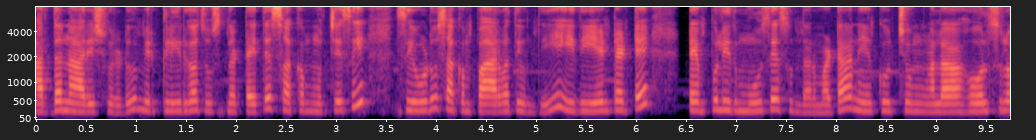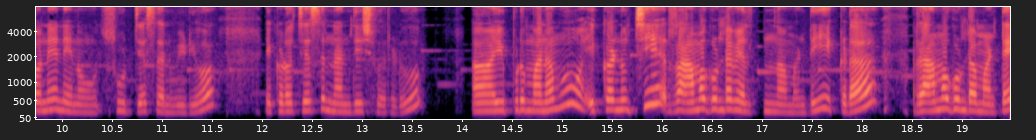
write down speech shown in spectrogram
అర్ధనారీశ్వరుడు మీరు క్లియర్గా చూసినట్టయితే సగం వచ్చేసి శివుడు సగం పార్వతి ఉంది. ఇది ఏంటంటే టెంపుల్ ఇది మూసేసి ఉందనమాట నేను కొంచెం అలా హోల్స్లోనే నేను షూట్ చేశాను వీడియో. ఇక్కడ వచ్చేసి నందీశ్వరుడు. ఇప్పుడు మనము ఇక్కడ నుంచి రామగుండం వెళ్తున్నామండి. ఇక్కడ రామగుండం అంటే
